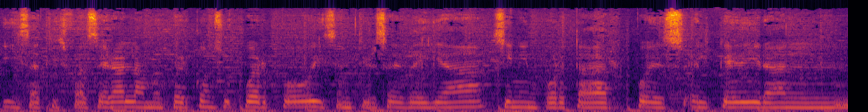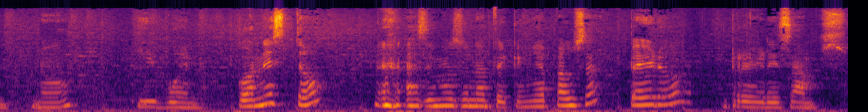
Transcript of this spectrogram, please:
y satisfacer a la mujer con su cuerpo y sentirse bella sin importar pues el que dirán, ¿no? Y bueno, con esto hacemos una pequeña pausa, pero regresamos.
